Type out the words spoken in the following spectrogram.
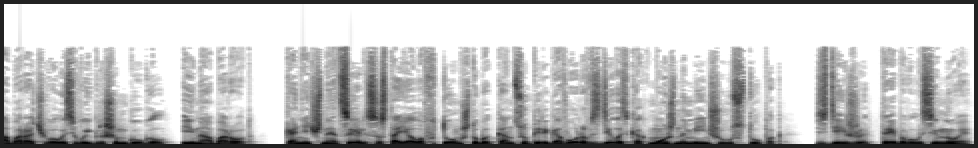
оборачивалась выигрышем Google и наоборот. Конечная цель состояла в том, чтобы к концу переговоров сделать как можно меньше уступок. Здесь же требовалось иное,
